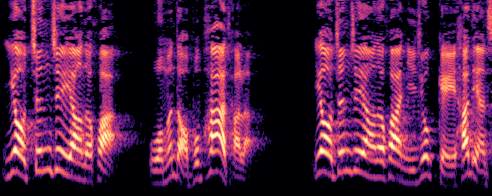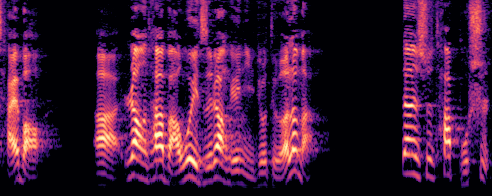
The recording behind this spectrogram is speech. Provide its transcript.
要真这样的话，我们倒不怕他了。要真这样的话，你就给他点财宝啊，让他把位子让给你就得了嘛。但是他不是，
